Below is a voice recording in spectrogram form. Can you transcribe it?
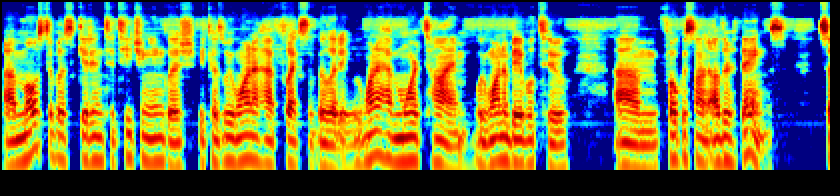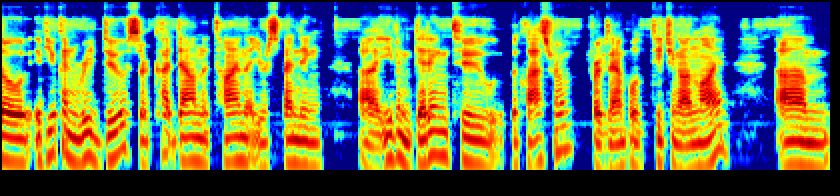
uh, most of us get into teaching English because we want to have flexibility. We want to have more time. We want to be able to um, focus on other things. So if you can reduce or cut down the time that you're spending, uh, even getting to the classroom, for example, teaching online, um,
